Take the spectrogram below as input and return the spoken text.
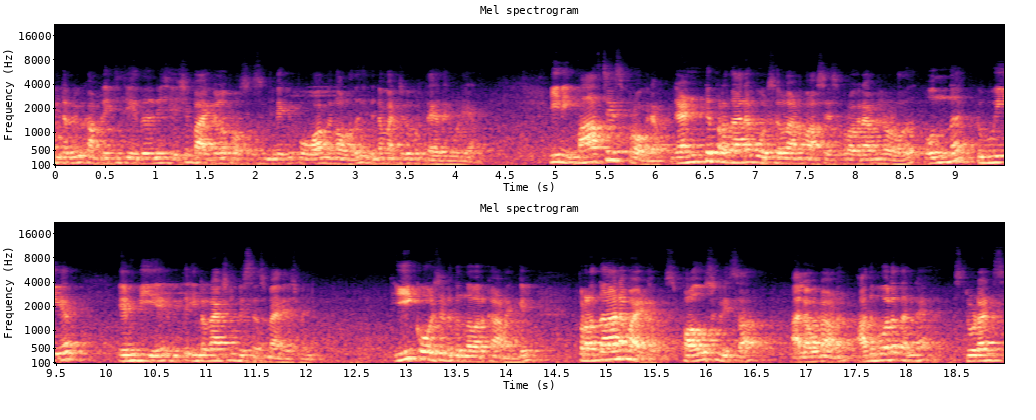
ഇന്റർവ്യൂ കംപ്ലീറ്റ് ചെയ്തതിന് ശേഷം ബാക്കിയുള്ള പ്രോസസ്സിംഗിലേക്ക് പോകാം എന്നുള്ളത് ഇതിന്റെ മറ്റൊരു പ്രത്യേകത കൂടിയാണ്. ഇനി മാസ്റ്റേഴ്സ് പ്രോഗ്രാം രണ്ട് പ്രധാന കോഴ്സുകളാണ് മാസ്റ്റേഴ്സ് പ്രോഗ്രാമിലുള്ളത് ഒന്ന് two year M B A with international business management ഈ കോഴ്സ് എടുക്കുന്നവർക്കാണെങ്കിൽ പ്രധാനമായിട്ടും സ്പൗസ് വിസ അലൗഡ് ആണ്. അതുപോലെ തന്നെ സ്റ്റുഡൻസ്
